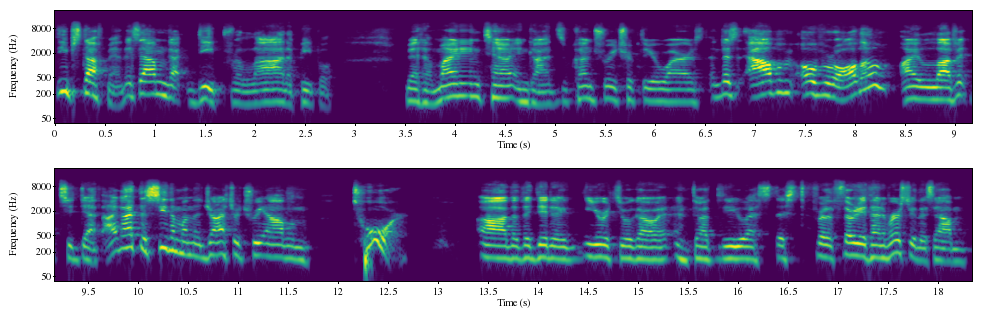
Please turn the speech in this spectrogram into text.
Deep stuff, man. This album got deep for a lot of people. Hill Mining Town and God's Country, Trip Through Your Wires. And this album overall, though, I love it to death. I got to see them on the Joshua Tree album tour uh, that they did a year or two ago and throughout the U.S. this for the 30th anniversary of this album.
